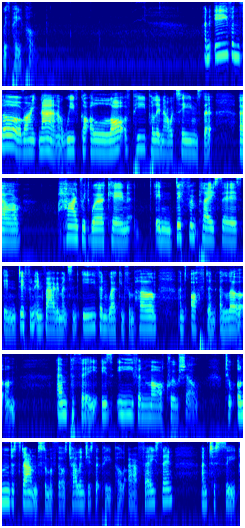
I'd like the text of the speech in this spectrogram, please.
with people. And even though right now we've got a lot of people in our teams that are hybrid working in different places, in different environments, and even working from home and often alone, empathy is even more crucial to understand some of those challenges that people are facing and to seek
